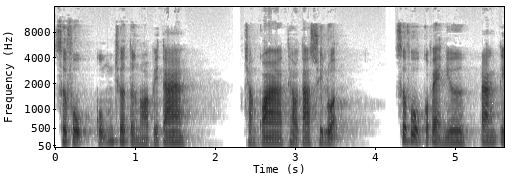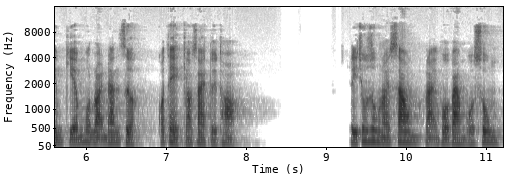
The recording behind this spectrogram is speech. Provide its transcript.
Sư phụ cũng chưa từng nói với ta, Chẳng qua theo ta suy luận, Sư phụ có vẻ như đang tìm kiếm một loại đan dược Có thể kéo dài tuổi thọ. Lý Trung Dung nói xong lại vội vàng bổ sung.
